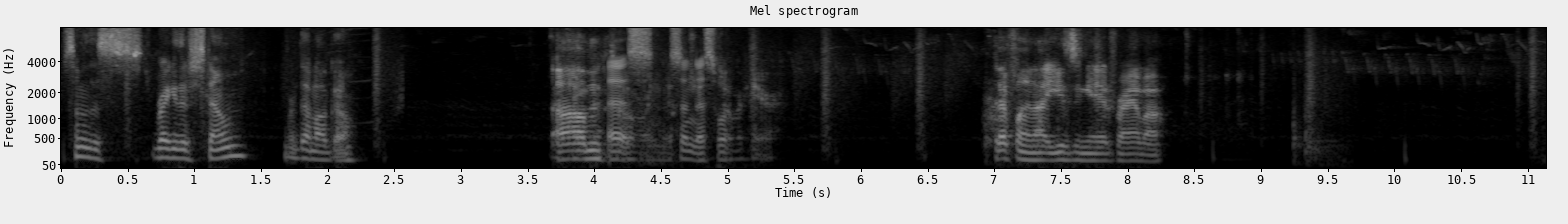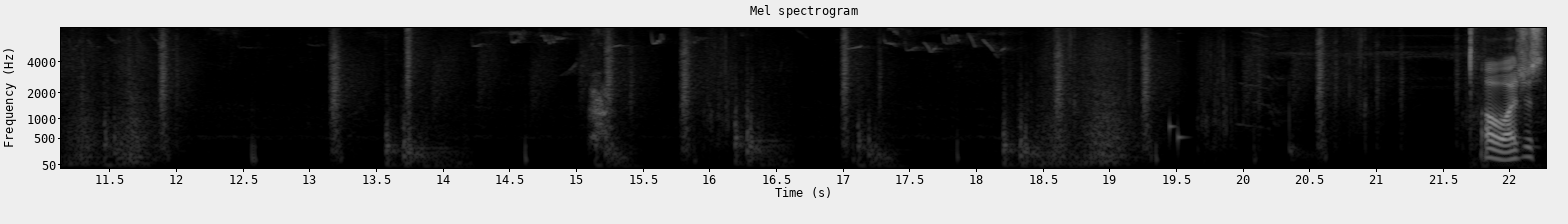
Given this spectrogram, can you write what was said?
some of this regular stone? Where'd that all go? Um, that's It's- over it's in this one. Over here. definitely not using it for ammo. Oh, I just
